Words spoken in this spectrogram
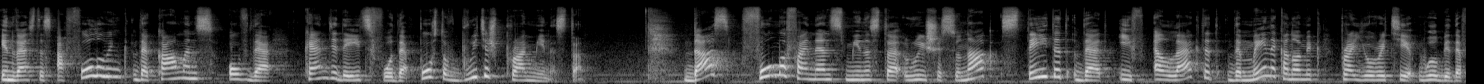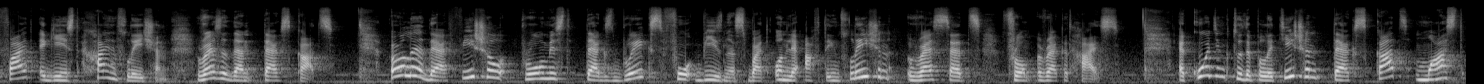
Investors are following the comments of the candidates for the post of British Prime Minister. Thus, former finance minister Rishi Sunak stated that if elected, the main economic priority will be the fight against high inflation rather than tax cuts. Earlier, the official promised tax breaks for business, but only after inflation resets from record highs. According to the politician, tax cuts must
